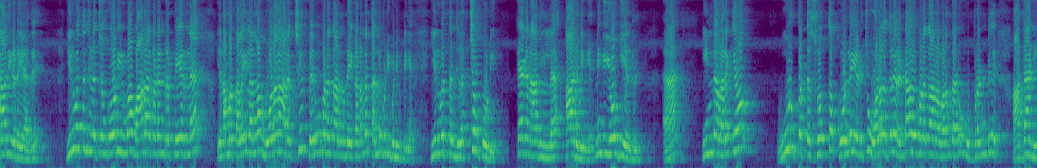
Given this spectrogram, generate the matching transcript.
நாதி கிடையாது. இருபத்தஞ்சு லட்சம் கோடி ரூபாய் வாராகடன்ற பேர்ல நம்ம தலையில எல்லாம் மிளகா அரைச்சு பெரும்பணக்காரனுடைய கடனை தள்ளுபடி பண்ணிவிட்டீங்க. இருபத்தஞ்சு லட்சம் கோடி. கேகநாதி நாதி இல்ல ஆடுவீங்க. நீங்க யோகியர்கள். ஆ? இன்ன வரைக்கும் ஊருப்பட்ட சொத்தை கொள்ளையடிச்சு உலகத்துல ரெண்டாவது பணக்காரன் வளர்ந்தாரு உங்க ஃப்ரெண்டு அதானி.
